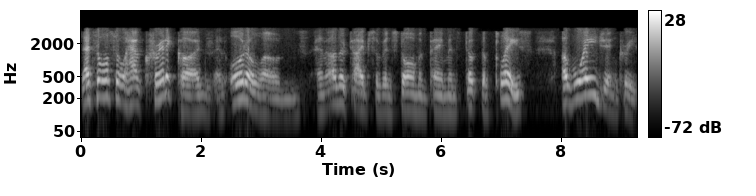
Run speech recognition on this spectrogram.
That's also how credit cards and auto loans and other types of installment payments took the place of wage increases.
